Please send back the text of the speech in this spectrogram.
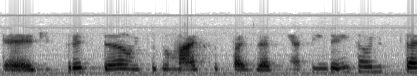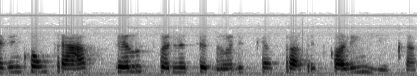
é, de expressão e tudo mais que os pais devem atender, então eles devem comprar pelos fornecedores que a própria escola indica.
